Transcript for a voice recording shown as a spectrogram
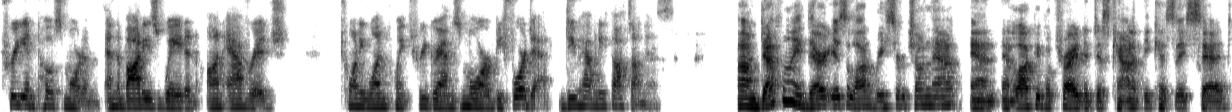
pre and post mortem, and the bodies weighed an on average 21.3 grams more before death. Do you have any thoughts on this? Um, definitely, there is a lot of research on that, and and a lot of people tried to discount it because they said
